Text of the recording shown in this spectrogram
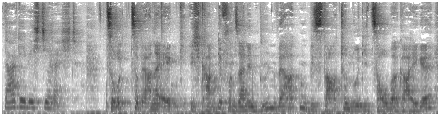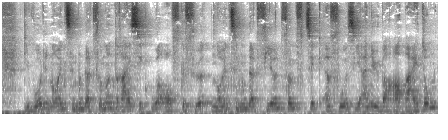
Da gebe ich dir recht. Zurück zu Werner Egg. Ich kannte von seinen Bühnenwerken bis dato nur die Zaubergeige. Die wurde 1935 uraufgeführt. 1954 erfuhr sie eine Überarbeitung.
